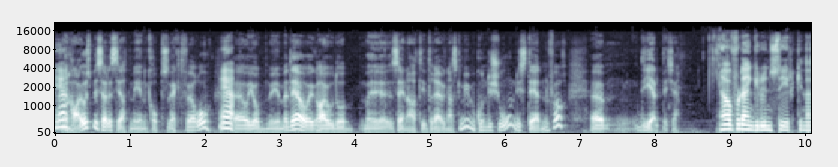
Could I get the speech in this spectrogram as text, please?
Ja. Jeg har jo spesialisert meg innen kroppsvektfører ja. uh, og jobbet mye med det. Og jeg har jo da senere tid drevet ganske mye med kondisjon istedenfor. Uh, det hjelper ikke. Ja, for den grunnstyrken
